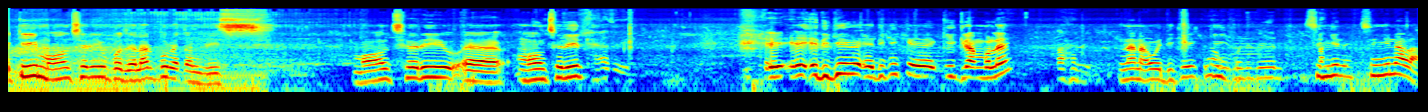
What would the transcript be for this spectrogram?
এটি মহলছড়ি উপজেলার পুরাতন ব্রিজ। মহলছড়ি মহলছড়ির এদিকে এদিকে কি গ্রাম বলে? না না ওইদিকে কি? সিঙ্গি সিঙ্গিনালা।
